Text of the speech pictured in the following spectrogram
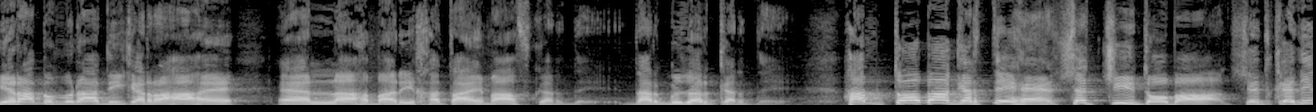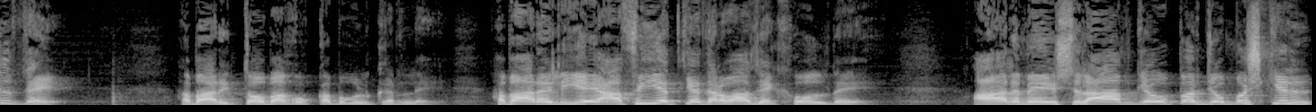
ये रब मुनादी कर रहा है अल्लाह हमारी खताएँ माफ़ कर दे, दरगुजर कर दे। हम तोबा करते हैं, सच्ची तोबा, सिद्ध के दिल से। हमारी तोबा को कबूल कर ले, हमारे लिए आफियत के दरवाजे खोल दे। आलम इस्लाम के ऊपर जो मुश्किल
